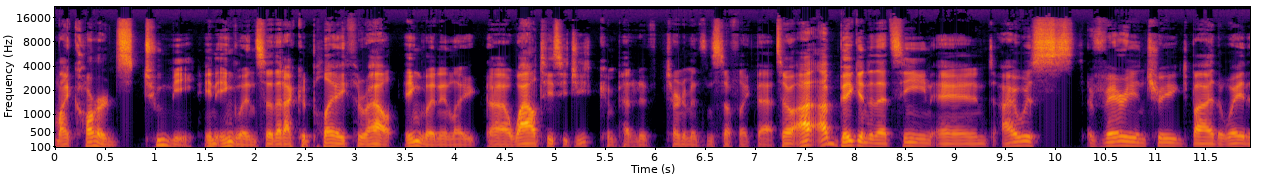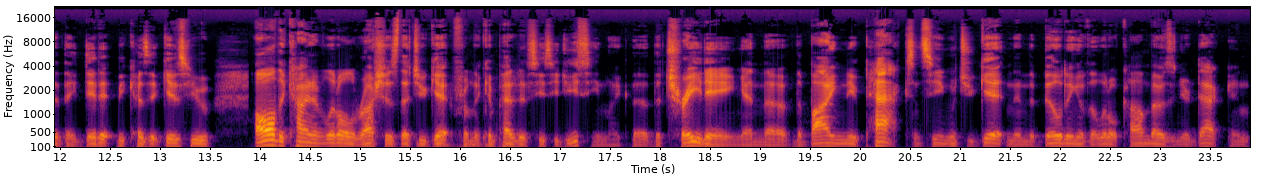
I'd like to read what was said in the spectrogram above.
my cards to me in England so that I could play throughout England in like uh, WoW TCG competitive tournaments and stuff like that. So I, I'm big into that scene, and I was very intrigued by the way that they did it because it gives you all the kind of little rushes that you get from the competitive CCG scene, like the the trading and the the buying new packs and seeing what you get, and then the building of the little combos in your deck, and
